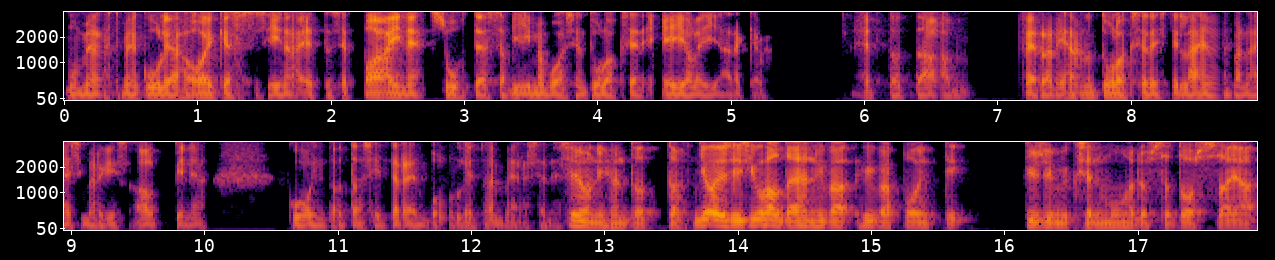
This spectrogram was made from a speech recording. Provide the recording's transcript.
mun mielestä meidän kuulija on oikeassa siinä, että se paine suhteessa viime vuosien tulokseen ei ole järkevä. Et tota, Ferrarihan on tuloksellisesti lähempänä esimerkiksi Alppina kuin tota, sitten Red Bulli tai Mercedes. Se on ihan totta. Joo, ja siis Juhalta ihan hyvä, hyvä pointti kysymyksen muodossa tuossa, ja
